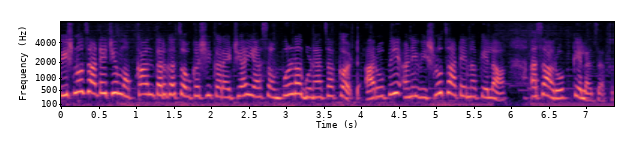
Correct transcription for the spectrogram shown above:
विष्णू चाटेची मोक्का अंतर्गत चौकशी करायची आहे या संपूर्ण गुन्ह्याचा कट आरोपी आणि विष्णू चाटेनं केला असा आरोप केला जातोय.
